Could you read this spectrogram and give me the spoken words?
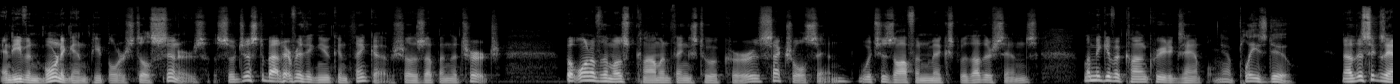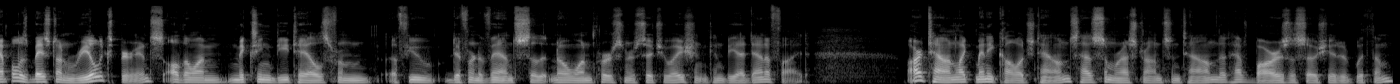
And even born again people are still sinners. So just about everything you can think of shows up in the church. But one of the most common things to occur is sexual sin, which is often mixed with other sins. Let me give a concrete example. Yeah, please do. Now, this example is based on real experience, although I'm mixing details from a few different events so that no one person or situation can be identified. Our town, like many college towns, has some restaurants in town that have bars associated with them,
